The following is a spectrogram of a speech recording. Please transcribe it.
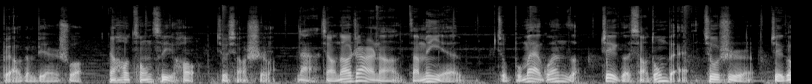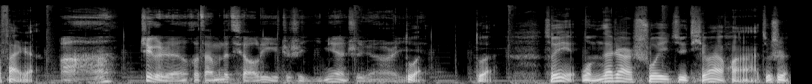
不要跟别人说。然后从此以后就消失了。那讲到这儿呢，咱们也就不卖关子，这个小东北就是这个犯人。啊，这个人和咱们的乔丽只是一面之缘而已。对，对，所以我们在这儿说一句题外话啊，就是，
